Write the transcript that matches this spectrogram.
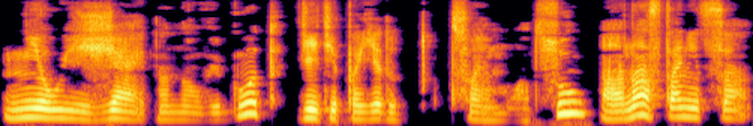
не уезжает на Новый год, дети поедут к своему отцу, а она останется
